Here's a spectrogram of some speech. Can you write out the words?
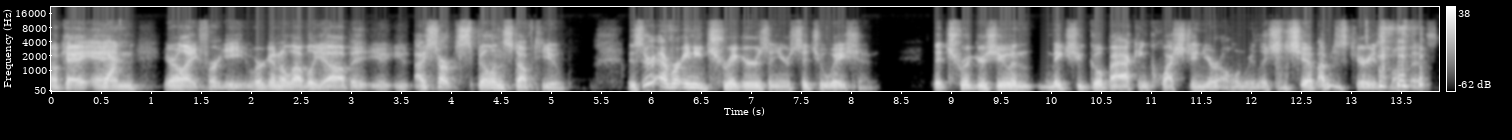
Okay. And yeah. you're like, Fergie, we're going to level you up. You, you, I start spilling stuff to you. Is there ever any triggers in your situation that triggers you and makes you go back and question your own relationship? I'm just curious about this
